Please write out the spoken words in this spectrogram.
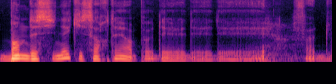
bande dessinée qui sortait un peu des, des, de,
